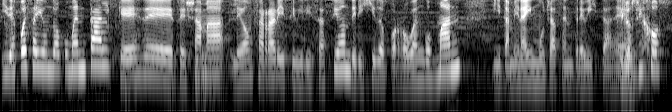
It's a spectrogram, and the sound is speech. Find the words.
Y después hay un documental que es de, se llama León Ferrari Civilización, dirigido por Rubén Guzmán, y también hay muchas entrevistas de ¿Y él. los hijos?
